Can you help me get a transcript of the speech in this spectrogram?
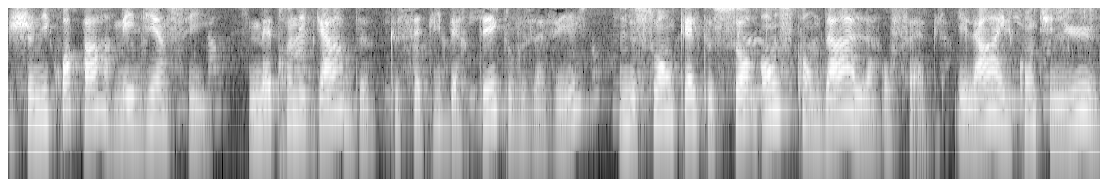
je n'y crois pas, mais il dit ainsi. Mais prenez garde que cette liberté que vous avez ne soit en quelque sorte en scandale aux faibles. Et là, il continue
